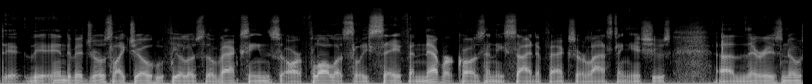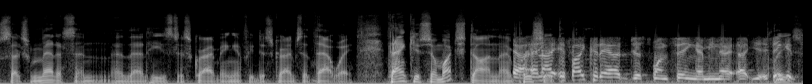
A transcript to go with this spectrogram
the individuals like Joe who feel as though vaccines are flawlessly safe and never cause any side effects or lasting issues, uh, there is no such medicine uh, that he's describing if he describes it that way. Thank you so much, Don. I yeah, appreciate and I, if I could add just one thing, I mean, I, I think it's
